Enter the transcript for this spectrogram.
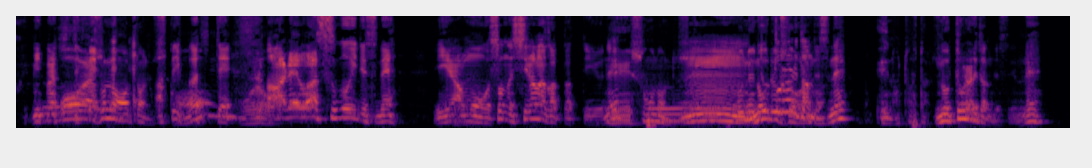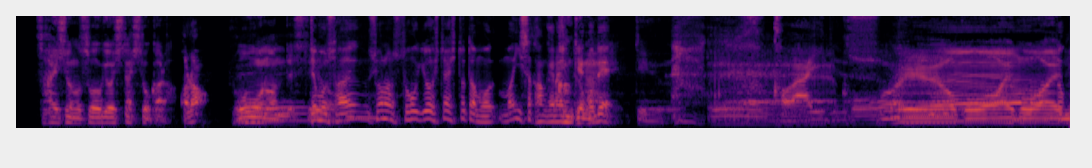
見まして。そんなのあったんですか？まして。あれはすごいですね。いやもうそんな知らなかったっていうえーねそうなんですかうん。乗っ取られたんですね。え乗っ取られたんですか？乗っ取られたんですよね。最初の創業した人から。あら。そうなんですよ。でも最初の創業した人とはもう、まあ、一切関係ない関係ないっということで。ていう。怖いです怖いよ怖い怖いなみ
